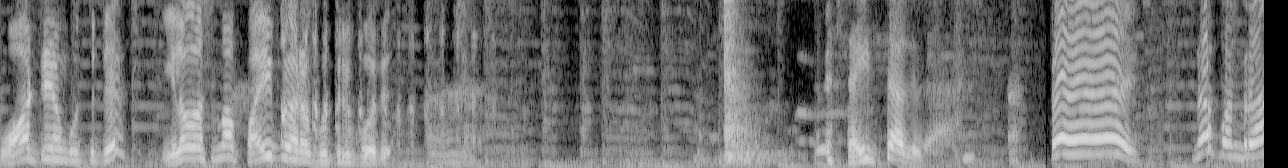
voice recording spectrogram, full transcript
மோட்டரையும் குத்துட்டு இலவசமா பைப் வேற குத்துட்டு போகுது. டைட் ஆகுதா? ஏய் என்ன பண்ற?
